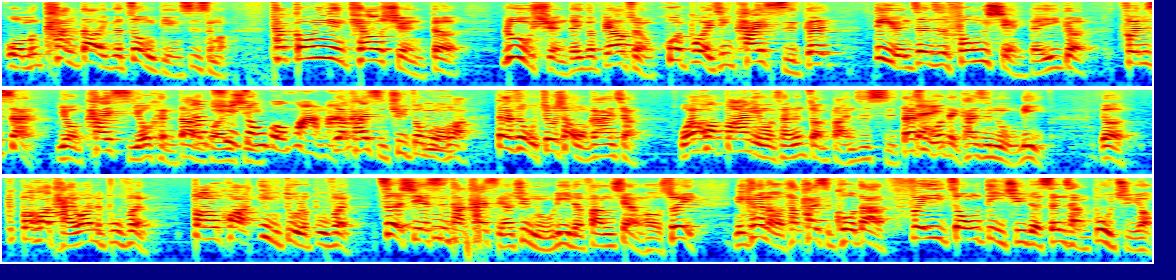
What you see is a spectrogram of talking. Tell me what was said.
我们看到一个重点是什么？它供应链挑选的入选的一个标准，会不会已经开始跟地缘政治风险的一个分散有开始有很大的关系？要去中国化嘛？要开始去中国化。但是我就像我刚才讲。我要花八年，我才能转百分之十，但是我得开始努力。要包括台湾的部分，包括印度的部分，这些是他开始要去努力的方向哦。所以你看哦，他开始扩大非中地区的生产布局哦。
